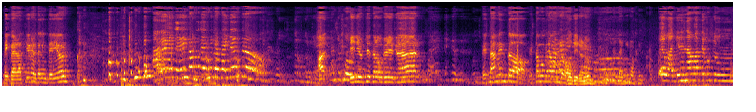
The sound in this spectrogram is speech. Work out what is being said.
Declaraciones del interior. A ver, ¿tenéis algo que decirles ahí dentro? Ah, ¿Tiene usted algo que declarar? Testamento, que estamos grabando. tiro, ¿no? Igual, tienen agua, hacemos un...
